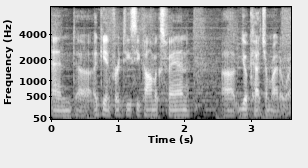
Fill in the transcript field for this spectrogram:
And uh, again, for a DC Comics fan, uh, you'll catch them right away.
